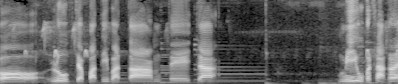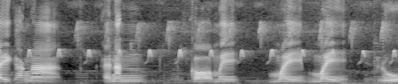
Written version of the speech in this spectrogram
ก็ลูกจะปฏิบัติตาม แต่จะมีอุปสรรคอะไรข้างหน้าไอ้นั้นก็ไม่ไม่ไม่รู้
